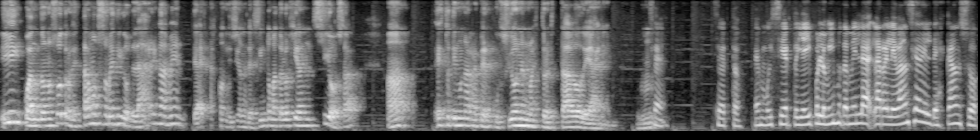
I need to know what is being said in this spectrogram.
Y cuando nosotros estamos sometidos largamente a estas condiciones de sintomatología ansiosa, ¿ah? esto tiene una repercusión en nuestro estado de ánimo. Sí, cierto, es muy cierto. Y ahí por lo mismo también la, relevancia del descanso.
